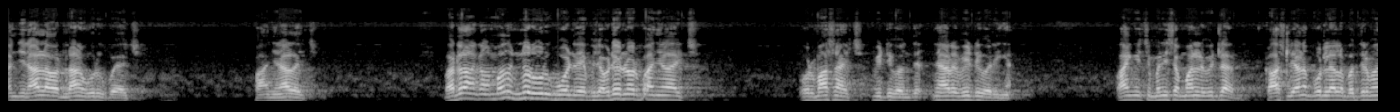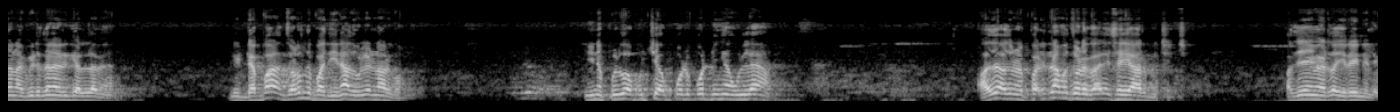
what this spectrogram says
அஞ்சு நாள் அவர்லாம் ஊருக்கு போயாச்சு. பாஞ்சு நாள் ஆயிடுச்சு. வரலாம் கிளம்பும்போது இன்னொரு ஊருக்கு போக வேண்டியது போச்சு அப்படியே இன்னொரு பாஞ்சு நாள் ஆயிடுச்சு. ஒரு மாதம் ஆயிடுச்சு வீட்டுக்கு வந்து. நேராக வீட்டுக்கு வரீங்க. வாங்கி வச்ச மணி சாமானில் வீட்டில் காஸ்ட்லியான பொருள் எல்லாம் பத்திரமா நான் வீடு தானே இருக்குது எல்லாமே. நீ டப்பா திறந்து பார்த்தீங்கன்னா அது உள்ளே என்ன இருக்கும்? நீ புழுவாக பிடிச்சி போட்டு போட்டுங்க உள்ளே? அது அதனோட பரிணாமத்தோட வேலையை செய்ய ஆரம்பிச்சிச்சு. அதே மாதிரி தான் இறைநிலை.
